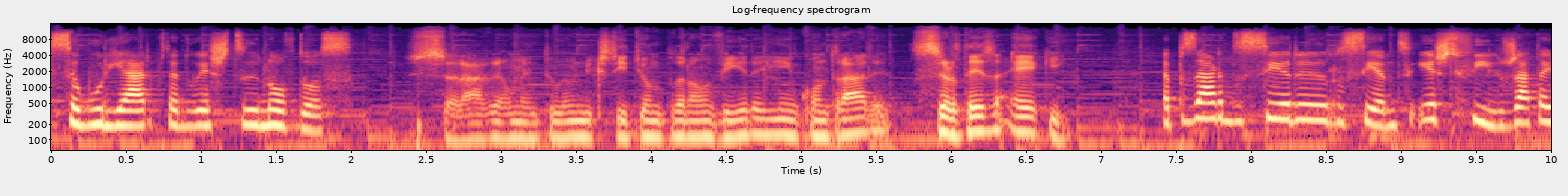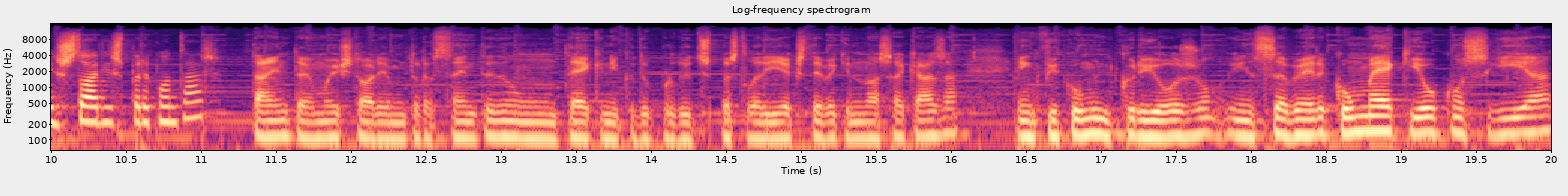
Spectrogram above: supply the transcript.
saborear, portanto, este novo doce. Será realmente o único sítio onde poderão vir e encontrar, certeza, é aqui. Apesar de ser recente, este filho já tem histórias para contar? Tem, tem uma história muito recente de um técnico de produtos de pastelaria que esteve aqui na nossa casa, em que ficou muito curioso em saber como é que eu conseguia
